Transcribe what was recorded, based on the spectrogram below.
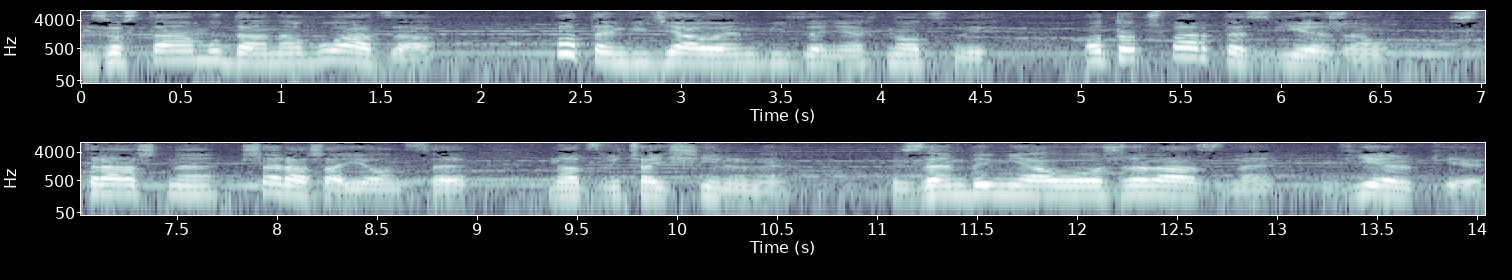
i została mu dana władza. Potem widziałem w widzeniach nocnych oto czwarte zwierzę, straszne, przerażające, nadzwyczaj silne. Zęby miało żelazne, wielkie,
